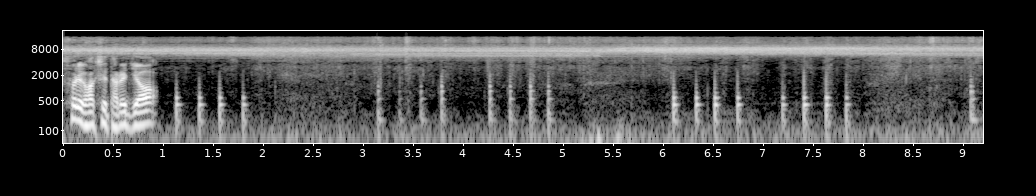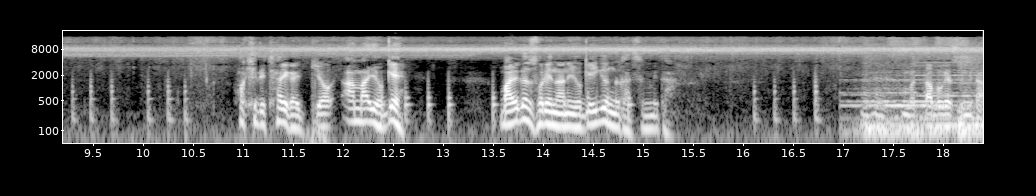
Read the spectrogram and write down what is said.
소리가 확실히 다르죠? 확실히 차이가 있죠. 아마 요게 맑은 소리 나는 요게 익은 것 같습니다. 네, 한번 따보겠습니다.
